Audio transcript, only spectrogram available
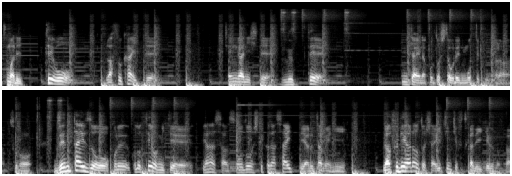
つまり手をラフ描いて線画にして塗ってみたいなことして俺に持ってくるからその全体像をこれこの手を見て柳瀬さん想像してくださいってやるためにラフでやろうとしたら1日2日でいけるのか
